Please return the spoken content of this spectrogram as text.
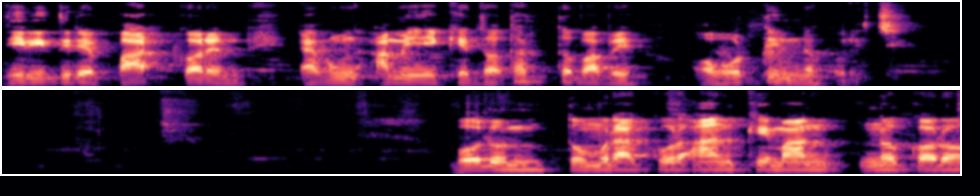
ধীরে ধীরে পাঠ করেন এবং আমি একে যথার্থভাবে অবতীর্ণ করেছি। বলুন, তোমরা কোরআনকে মান্য করো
